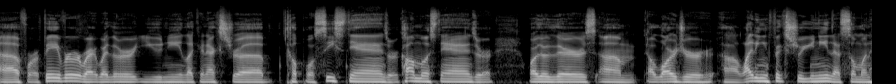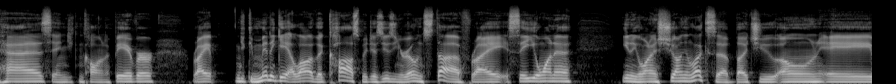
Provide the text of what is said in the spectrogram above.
uh, for a favor, right? Whether you need like an extra couple of C stands or combo stands, or whether there's um, a larger uh, lighting fixture you need that someone has and you can call in a favor, right? You can mitigate a lot of the cost by just using your own stuff, right? Say you want to, you know, you want to show on Alexa, but you own a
